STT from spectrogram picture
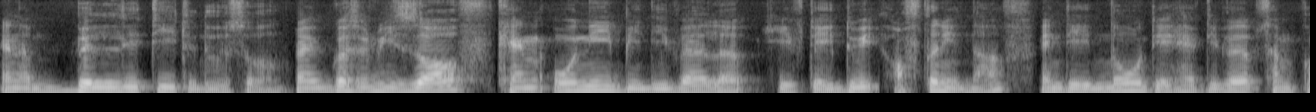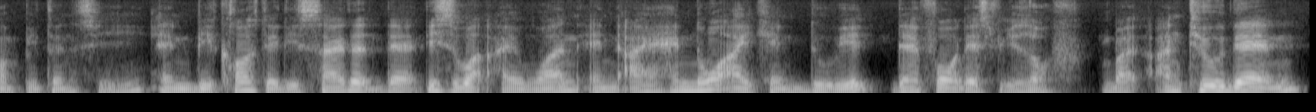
and ability to do so. Right? Because resolve can only be developed if they do it often enough and they know they have developed some competency. And because they decided that this is what I want and I know I can do it, therefore there's resolve. But until then,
